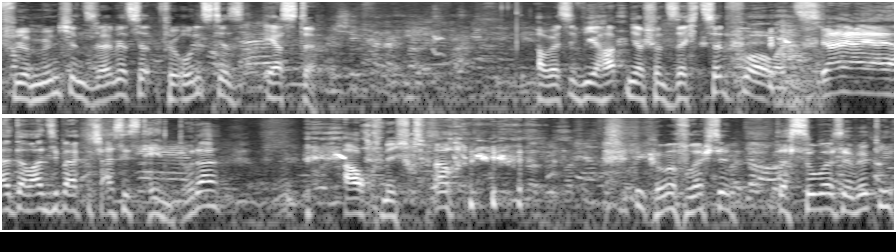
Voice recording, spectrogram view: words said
Für München selber ist für uns der erste. Aber wir hatten ja schon 16 vor uns. Ja, ja, ja, ja da waren Sie praktisch Assistent, oder? Auch nicht. Auch nicht. Ich kann mir vorstellen, dass sowas ja wirklich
